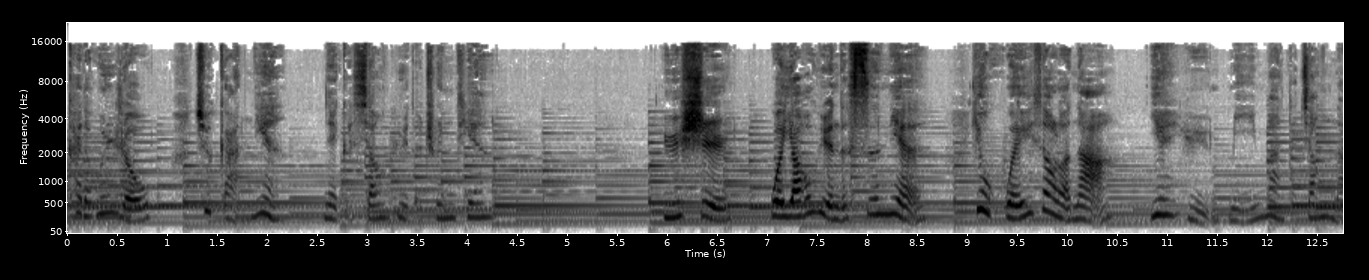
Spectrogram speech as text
开的温柔去感念那个相遇的春天。于是，我遥远的思念又回到了那烟雨弥漫的江南，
